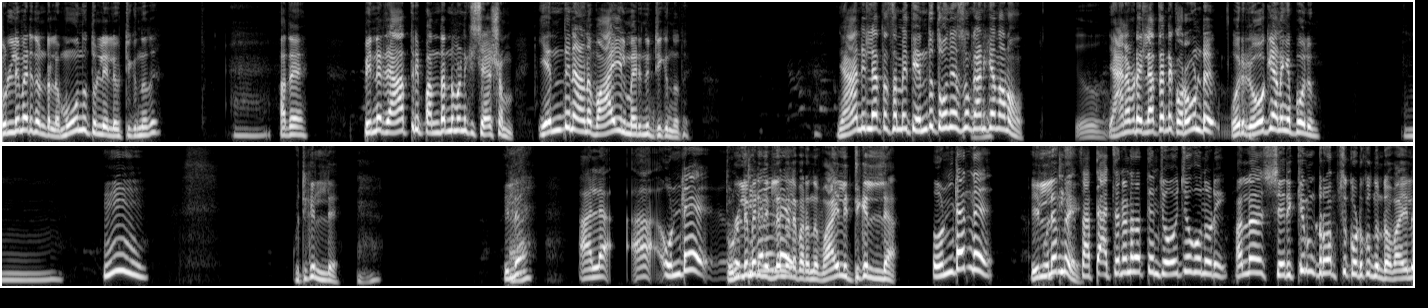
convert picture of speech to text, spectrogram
തുള്ളിമരുന്നുണ്ടല്ലോ മൂന്ന് തുള്ളിയല്ലേ ഒറ്റിക്കുന്നത്? അതെ. പിന്നെ രാത്രി പന്ത്രണ്ട് മണിക്ക് ശേഷം എന്തിനാണ് വായിൽ മരുന്നിട്ടിക്കുന്നത് ഞാനില്ലാത്ത സമയത്ത് എന്ത് തോന്നിയ അസുഖം കാണിക്കാന്നാണോ. ഞാനവിടെ ഇല്ലാത്തതിന്റെ കുറവുണ്ട്. ഒരു രോഗിയാണെങ്കിൽ പോലും. ഉം. ഉം. ഇല്ല? അല്ല ആ, ഉണ്ട്. ഇല്ലെന്നല്ലേ പറയുന്നത്? വായിൽ ഇറ്റിക്കലില്ല. ഉണ്ടെന്ന്. ഇല്ലെന്ന്. സത്യ അച്ഛനാണ് സത്യം ചോദിച്ചു നോക്കുന്നൂടി അല്ല ശരിക്കും ഡ്രോപ്സ് കൊടുക്കുന്നുണ്ടോ വായിൽ?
